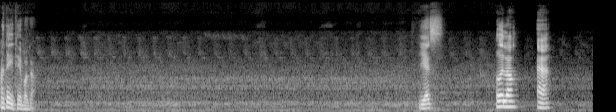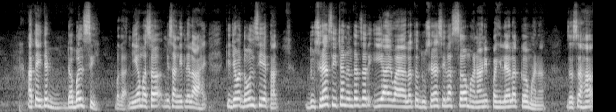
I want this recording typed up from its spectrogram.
आता इथे बघा. येस अला ॲ आता इथे डबल सी बघा नियम असा मी सांगितलेला आहे की जेव्हा दोन सी येतात दुसऱ्या सीच्या नंतर जर ई आय वाय आला तर दुसऱ्या सीला स म्हणा आणि पहिल्याला क म्हणा. जसं हा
